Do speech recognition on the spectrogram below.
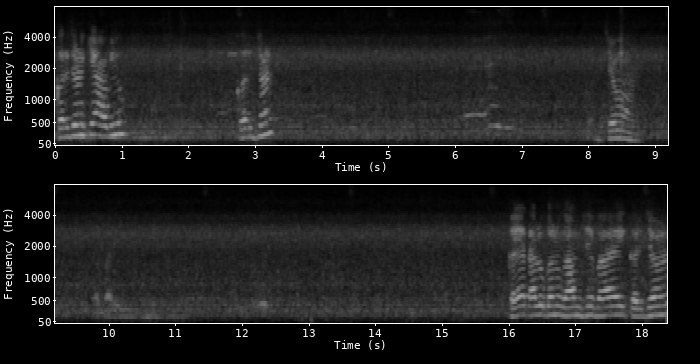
કરજણ ક્યાં આવ્યું? કરજણ? કરજણ કયા તાલુકાનું ગામ છે ભાઈ? કરજણ?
